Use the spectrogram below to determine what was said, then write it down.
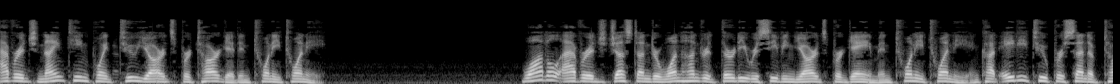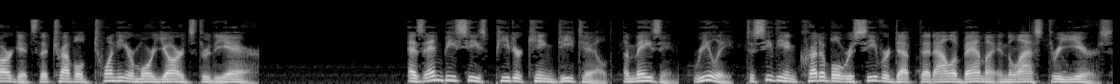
averaged 19.2 yards per target in 2020. Waddle averaged just under 130 receiving yards per game in 2020 and caught 82% of targets that traveled 20 or more yards through the air. As NBC's Peter King detailed, amazing, really, to see the incredible receiver depth at Alabama in the last three years.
